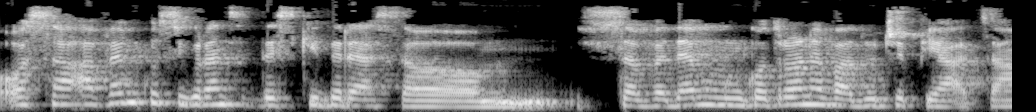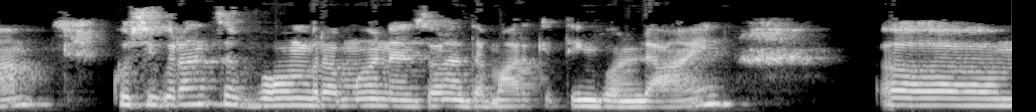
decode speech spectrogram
o să avem cu siguranță deschiderea să, să vedem încotro ne va duce piața. Cu siguranță vom rămâne în zona de marketing online. Um,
